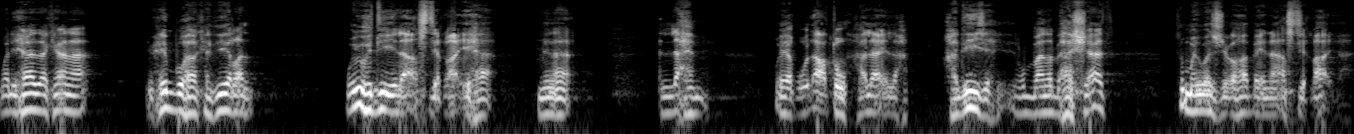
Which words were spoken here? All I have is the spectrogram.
ولهذا كان يحبها كثيرا ويهدي إلى أصدقائها من اللحم ويقول أعطوا خلائل خديجة ربما ذبح الشاة ثم يوزعها بين أصدقائها.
